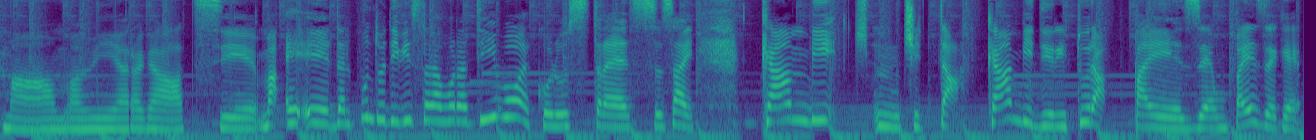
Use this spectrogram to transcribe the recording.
Mamma mia, ragazzi. Ma e, e dal punto di vista lavorativo, ecco lo stress, sai, cambi mm, città, cambi addirittura paese, un paese che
